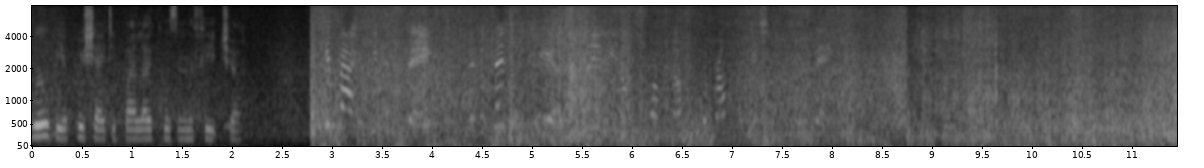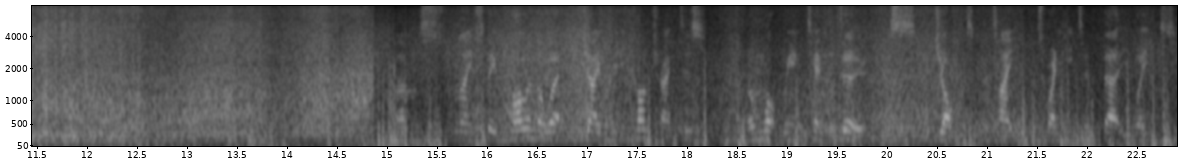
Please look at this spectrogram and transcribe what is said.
will be appreciated by locals in the future. Looking back, you can see the defences here are clearly not strong enough for the rough conditions of the sea. Um, Holland, I work for J. Mahoney Contractors, and what we intend to do is a job that's going to take 20 to 30 weeks,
